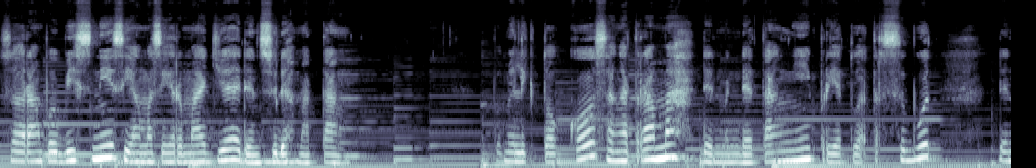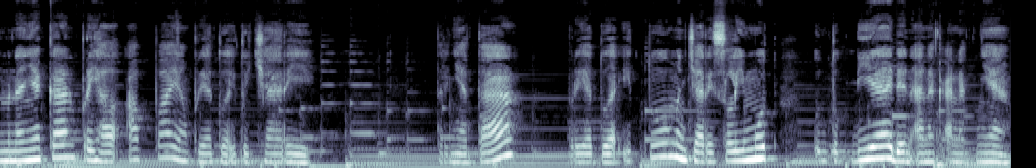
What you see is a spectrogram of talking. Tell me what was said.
seorang pebisnis yang masih remaja dan sudah matang. Pemilik toko sangat ramah dan mendatangi pria tua tersebut dan menanyakan perihal apa yang pria tua itu cari. Ternyata pria tua itu mencari selimut untuk dia dan anak-anaknya.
